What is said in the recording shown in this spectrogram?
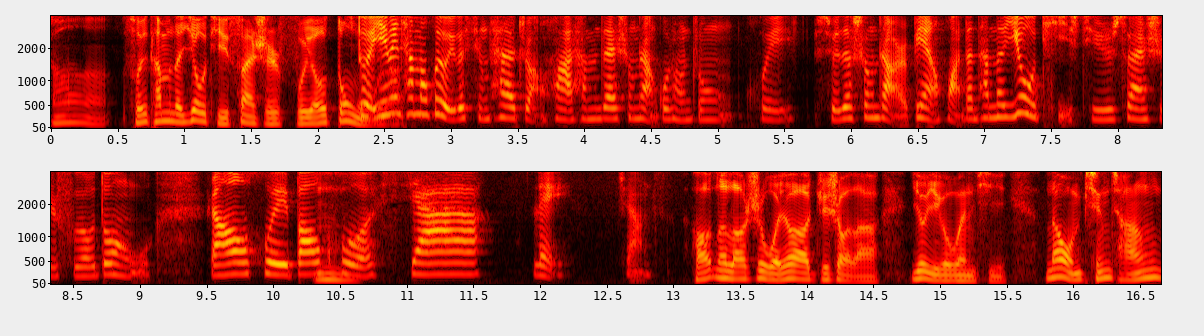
哦，所以它们的幼体算是浮游动物。对，因为它们会有一个形态的转化，它们在生长过程中会随着生长而变化，但它们的幼体其实算是浮游动物。然后会包括虾类这样子。好，那老师我又要举手了，又一个问题。那我们平常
